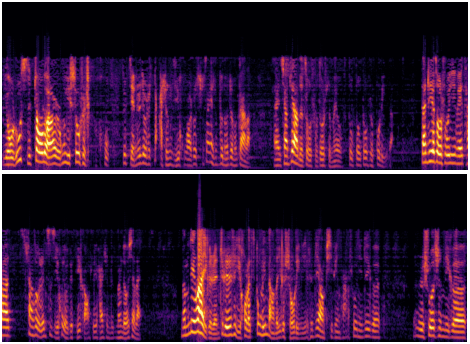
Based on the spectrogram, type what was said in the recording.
有如此招乱而容易收拾者？就简直就是大声疾呼啊！说实在是不能这么干了。哎，像这样的奏疏都是没有，都都都是不理的。但这些奏书，因为他上奏的人自己会有个底稿，所以还是能留下来。那么另外一个人，这个人是以后来东林党的一个首领，也是这样批评他说：“你这个，呃，说是那个，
